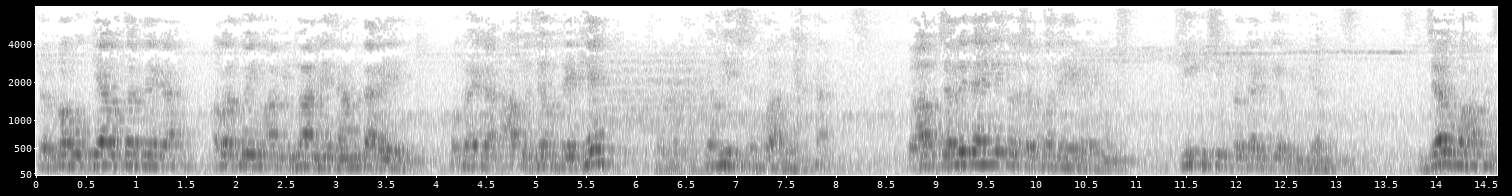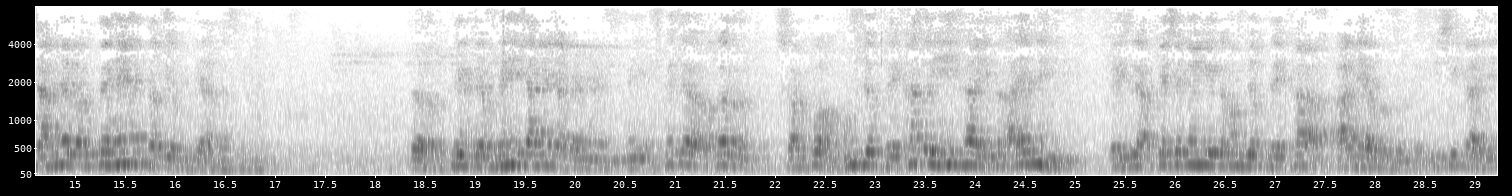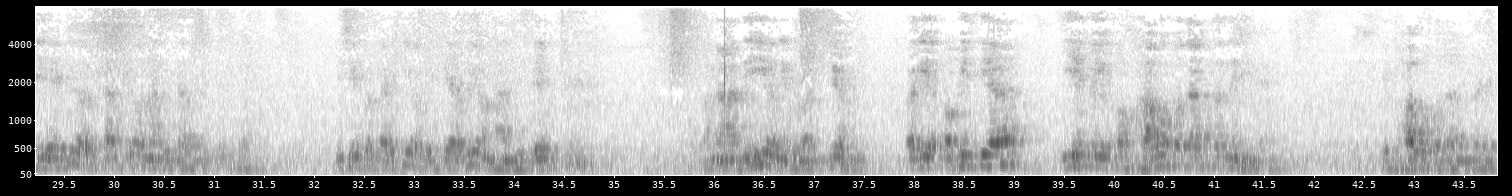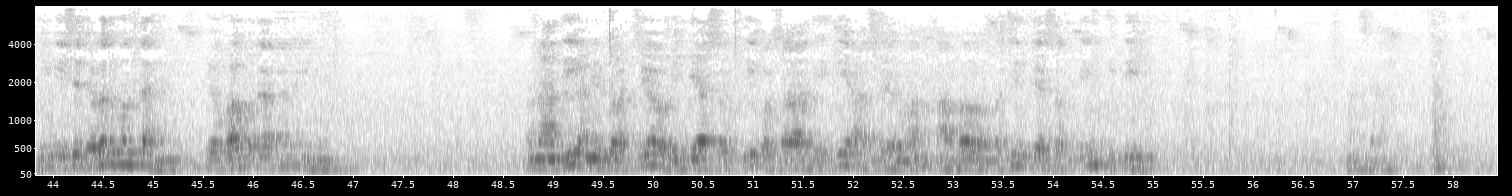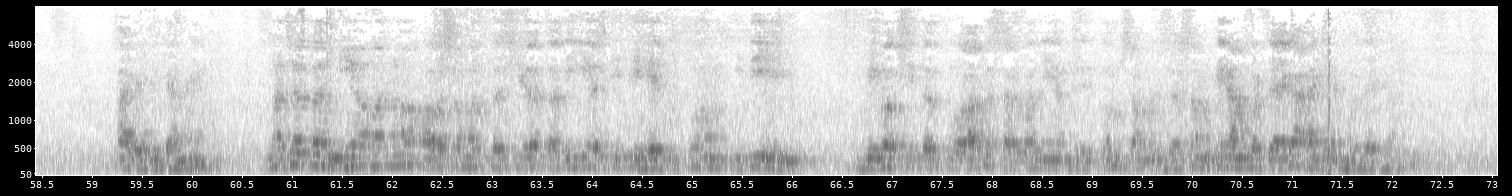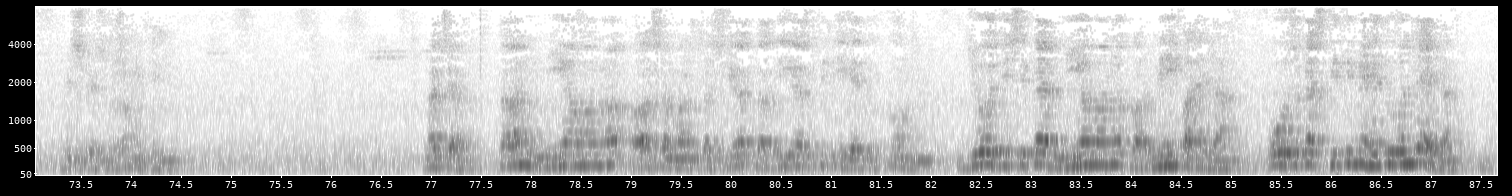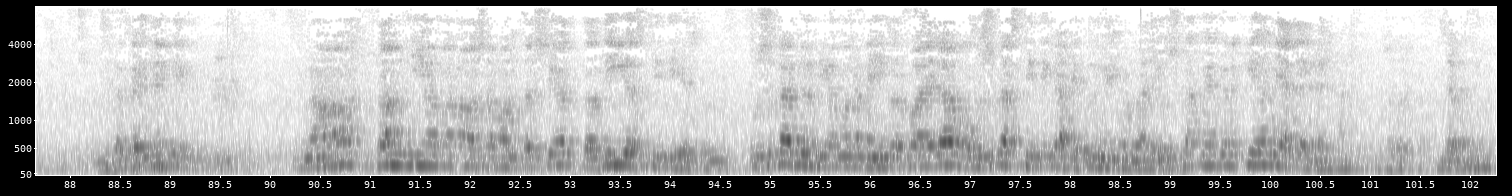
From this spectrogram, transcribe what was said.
तो प्रभु क्या उत्तर देगा? अगर कोई वहाँ विद्वान है, जानता है, वो कहेगा, आप जब देखे तभी तो सर्प आ गया तो आप चले जाएँगे तो सबको नहीं रहेगा। ठीक इसी प्रकार की अविद्या। जब हम जानने लगते हैं, तभी अविद्या आ जाती है। तो फिर जब नहीं जानेगा कहने नहीं कहते अगर सर्प हम जब देखा तो यही था, ये तो आया नहीं। तो इसलिए आप कैसे कहेंगे कि हम जब देखा आ गया वो इसी का ये है कि अर्थात अनादिता इसी प्रकार की अविद्या भी अनादि है। अनादि अनिर्वाच्य। और ये अविद्या, ये कोई अभाव पदार्थ नहीं है। ये भाव पदार्थ है, क्योंकि इसे जगत बनता है। ये अभाव पदार्थ नहीं है। अनादि अनिर्वाच्य, अविद्या शक्ति प्रसाद आश्रयवान आह, अचिंत्य शक्ति आगे टीका में न च तनियमन असमर्थस्य तदीय स्थिति हेतुत्व इति विवक्षितत्वात् सर्वनियंत्रित्व समंजसम विराम बढ़ जाएगा हाइलाइट हो जाएगा। विश्वेश्वरम इति। न च तनियमन असमर्थस्य तदीय स्थिति हेतुत्व जो जिसका नियमन कर नहीं पाएगा वो उसका स्थिति में हेतु बन जाएगा। तो कहते हैं कि न तम नियमन असमर्थ तदीय स्थिति हेतु। उसका जो नियमन नहीं कर पाएगा, वो उसका स्थिति का हेतु नहीं होगा। ये उसका कहकर किया लिया जाएगा यहाँ। जगत।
